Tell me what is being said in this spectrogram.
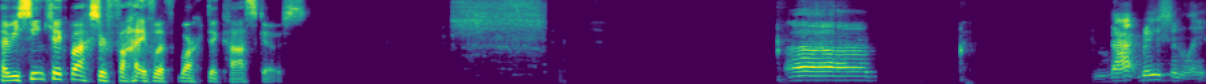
Have you seen Kickboxer Five with Mark Dacascos? Uh, not recently.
